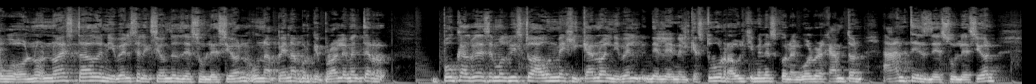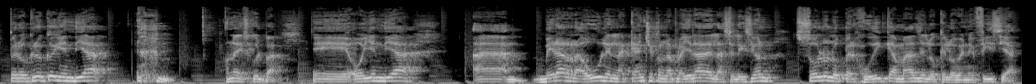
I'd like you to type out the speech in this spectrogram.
o no, no ha estado en nivel selección desde su lesión. Una pena porque probablemente pocas veces hemos visto a un mexicano al nivel del, en el que estuvo Raúl Jiménez con el Wolverhampton antes de su lesión. Pero creo que hoy en día, una disculpa, eh, hoy en día ver a Raúl en la cancha con la playera de la selección solo lo perjudica más de lo que lo beneficia.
